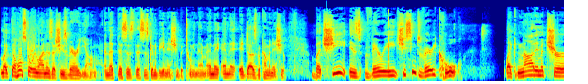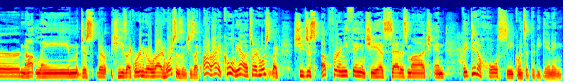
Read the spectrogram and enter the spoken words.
like the whole storyline is that she's very young and that this is this is going to be an issue between them, and they and it does become an issue. But she is very she seems very cool. like not immature, not lame. Just they're, he's like, we're gonna go ride horses, and she's like, all right, cool, yeah, let's ride horses. Like she's just up for anything, and she has said as much. And they did a whole sequence at the beginning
